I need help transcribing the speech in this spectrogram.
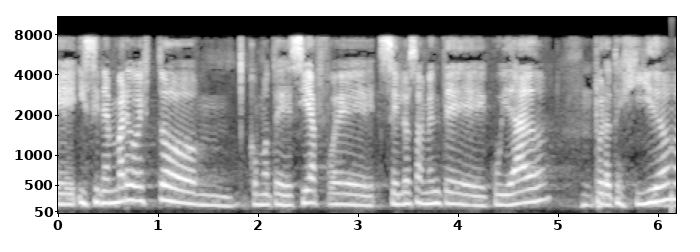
Eh, y sin embargo esto, mm, como te decía, fue celosamente cuidado, protegido.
